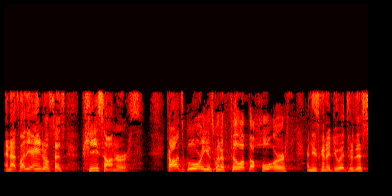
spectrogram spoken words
And that's why the angel says, peace on earth. God's glory is going to fill up the whole earth, and He's going to do it through this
